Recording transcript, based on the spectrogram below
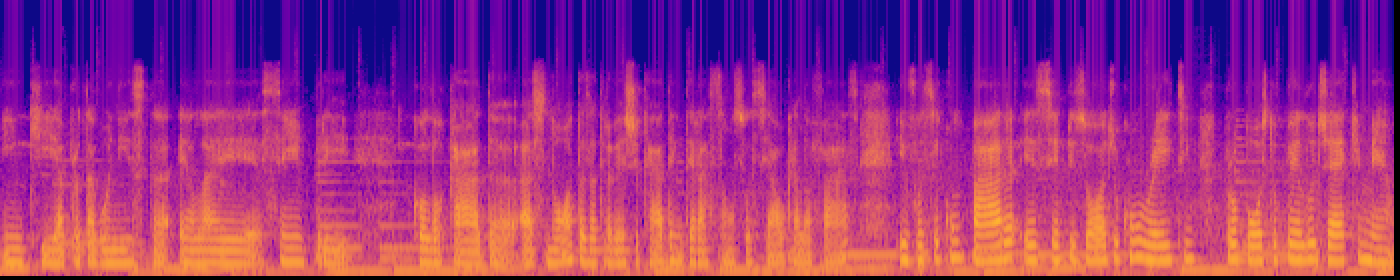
em que a protagonista ela é sempre colocada as notas através de cada interação social que ela faz e você compara esse episódio com o rating proposto pelo Jack Ma,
